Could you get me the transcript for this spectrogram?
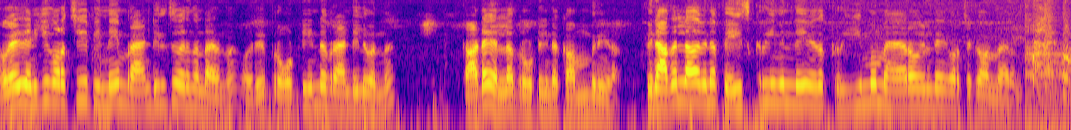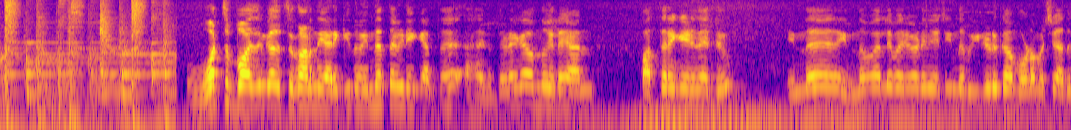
അപ്പോൾ കഴിഞ്ഞ് എനിക്ക് കുറച്ച് പിന്നെയും ബ്രാൻഡ് ഡീൽസ് വരുന്നുണ്ടായിരുന്നു. ഒരു പ്രോട്ടീന്റെ ബ്രാൻഡിൽ വന്ന് കടയല്ല പ്രോട്ടീന്റെ കമ്പനിയുടെ. പിന്നെ അതല്ലാതെ പിന്നെ ഫേസ് ക്രീമിന്റെയും ഏതോ ക്രീമും ഹെയർ ഓയിലിന്റെയും കുറച്ചൊക്കെ വന്നായിരുന്നു. വാട്സപ്പ് ബോയ്സും ഗേൾസും കാണുന്ന വിചാരിക്കുന്നു. ഇന്നത്തെ വീഡിയോക്കകത്ത് ഇന്നത്തെ വീഡിയോക്ക് ഒന്നുമില്ല ഞാൻ പത്തരയ്ക്ക് എഴുന്നേറ്റു. ഇന്ന് ഇന്ന് വലിയ പരിപാടി എന്ന് വെച്ചാൽ ഇന്ന് വീഡിയോ എടുക്കാൻ പോകണം പക്ഷെ അത്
